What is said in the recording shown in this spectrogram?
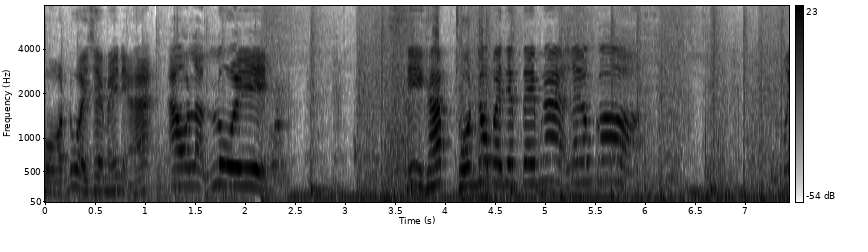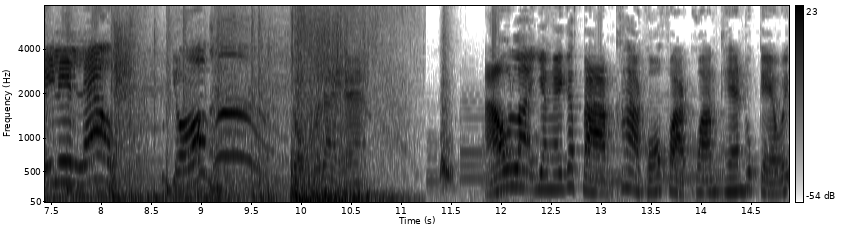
บอดด้วยใช่ไหมเนี่ยฮะ เอาละลุย นี่ครับชนเข้าไปเต็มๆนะแล้วก็ไม่เล่นแล้วยอมยอมก็ได้ฮะ เอาละยังไงก็ตามข้าขอฝากความแค้นพวกแกไว้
